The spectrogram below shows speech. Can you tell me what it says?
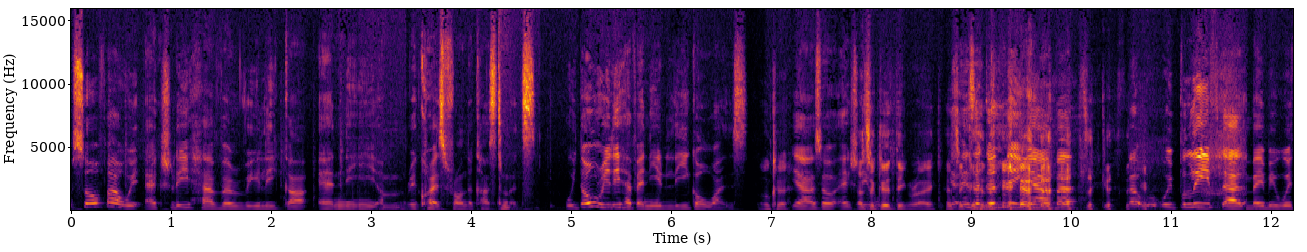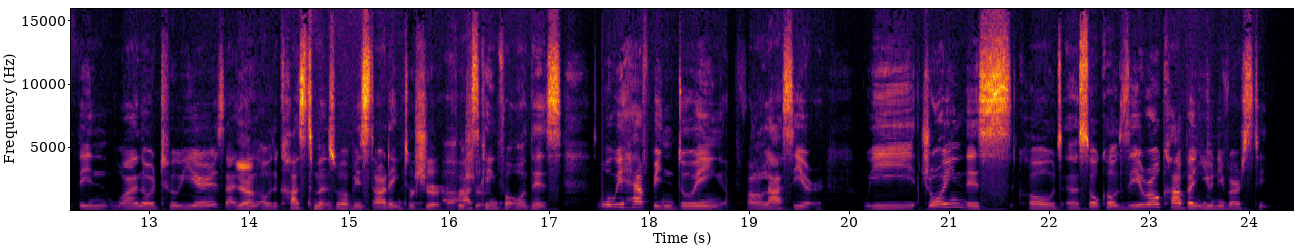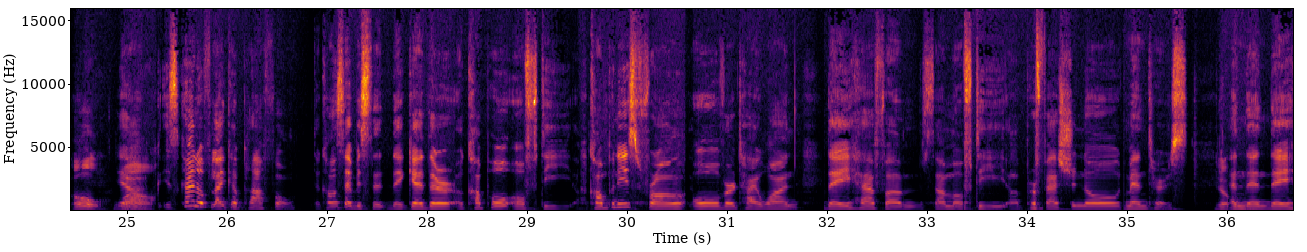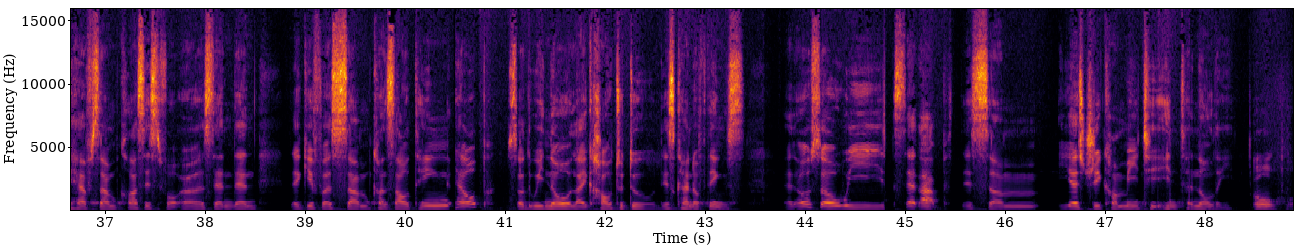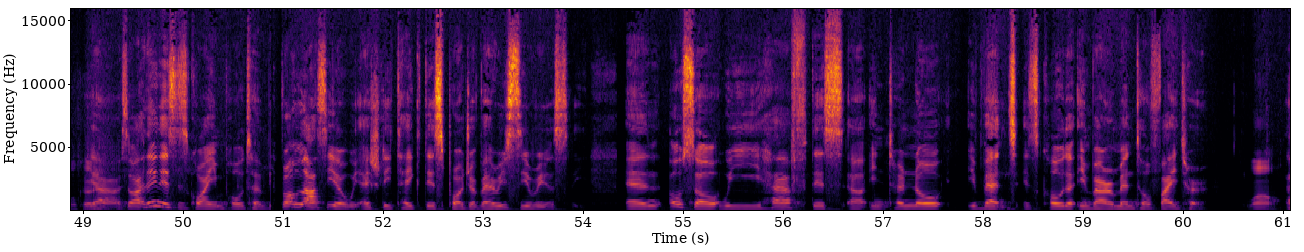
So far, we actually haven't really got any um, requests from the customers. We don't really have any legal ones. Okay. Yeah, so actually That's a good thing, right? That's Yeah, it's a good thing, yeah. But, That's a good thing. but we believe that maybe within one or two years, I Yeah. think all the customers will be starting to For sure, uh, for sure. for all this. What we have been doing from last year, we joined this called uh, so-called Zero Carbon University. Oh, Yeah, wow. it's kind of like a platform. The concept is that they gather a couple of the companies from all over Taiwan. They have um, some of the uh, professional mentors, Yep. and then they have some classes for us, and then they give us some consulting help so that we know like how to do these kind of things. And also, we set up this um, ESG committee internally. Oh, okay. Yeah, so I think this is quite important. From last year, we actually take this project very seriously. And also, we have this uh, internal event. It's called the Environmental Fighter. Wow.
